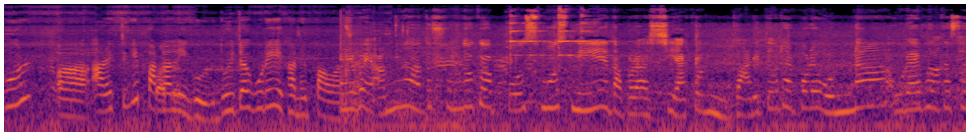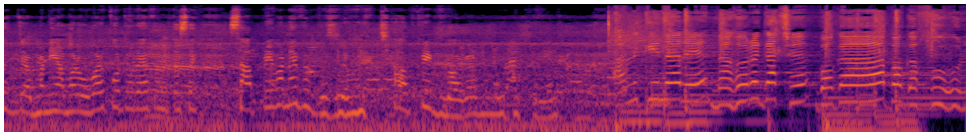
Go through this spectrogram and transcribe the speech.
গুড় আরেকটা কি পাটালি। গুড় দুইটা গুড়ই এখানে পাওয়া যায়। ভাই আমি না এত সুন্দর করে পোস্ট মোস্ট নিয়ে তারপর আসছি। এখন গাড়িতে ওঠার পরে ওন্না উড়াই ফেলতেছে মানে আমার ওভারকোট উড়াই ফেলতেছে। সাপড়ি বানাই ফেলতেছিলাম সাপড়ি ব্লগার মনে হচ্ছিল খাল কিনারে নাহর গাছে বগা বগা ফুল।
